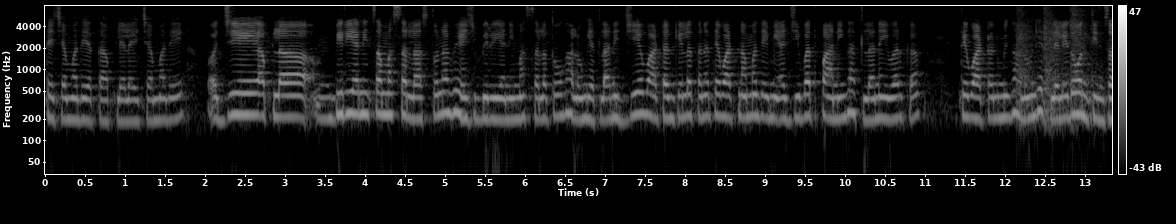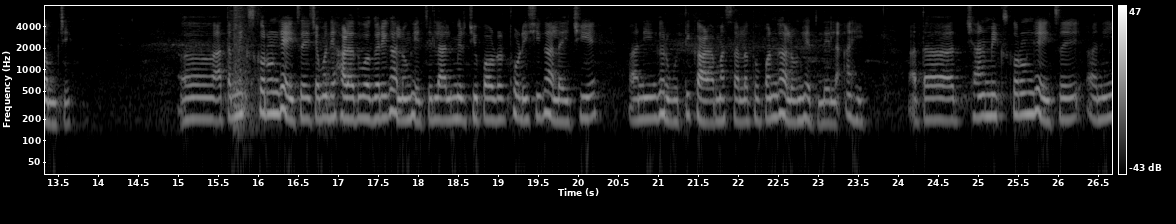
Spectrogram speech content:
त्याच्यामध्ये आता आपल्याला याच्यामध्ये जे आपला बिर्याणीचा मसाला असतो ना व्हेज बिर्याणी मसाला तो घालून घेतला. आणि जे वाटण केलं होतं ना त्या वाटणामध्ये मी अजिबात पाणी घातलं नाही बरं का. ते वाटण मी घालून घेतलेले दोन तीन चमचे आता मिक्स करून घ्यायचं याच्यामध्ये हळद वगैरे घालून घ्यायची लाल मिरची पावडर थोडीशी घालायची आहे. आणि घरगुती काळा मसाला तो पण घालून घेतलेला आहे. आता छान मिक्स करून घ्यायचं आहे आणि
